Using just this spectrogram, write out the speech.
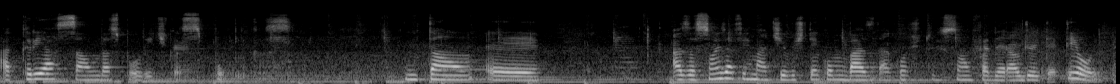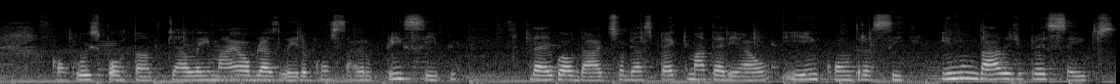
a criação das políticas públicas. Então, é, as ações afirmativas têm como base da Constituição Federal de 88. Conclui-se, portanto, que a lei maior brasileira consagra o princípio da igualdade sob aspecto material e encontra-se inundada de preceitos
